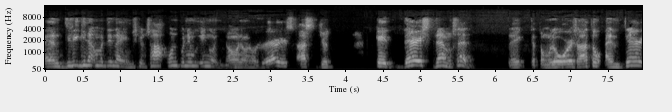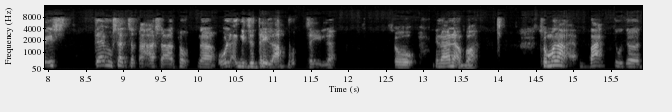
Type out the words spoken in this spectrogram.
And dili gina mo deny. Miskin sa akon pa ni mag-ingon. No, no, no. There is us, Jud. Okay, there is them, said. Like, katong lower sa ato. And there is them, said, sa taas sa ato. Na wala gid sa lapot sa ila. So, inana ba? So, mana, back to the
